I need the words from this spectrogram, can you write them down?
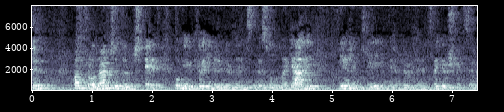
Patronlar çıldırmış. Evet, bugünkü indirimli ürünlerimizin de sonuna geldik. Yarınki indirimli ürünlerimizde görüşmek üzere.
